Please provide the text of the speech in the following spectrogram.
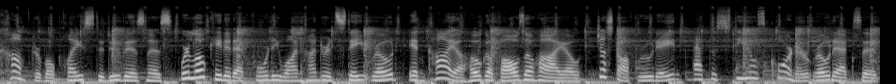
comfortable place to do business. We're located at 4100 State Road in Cuyahoga Falls, Ohio, just off Route 8 at the Steels Corner Road exit.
